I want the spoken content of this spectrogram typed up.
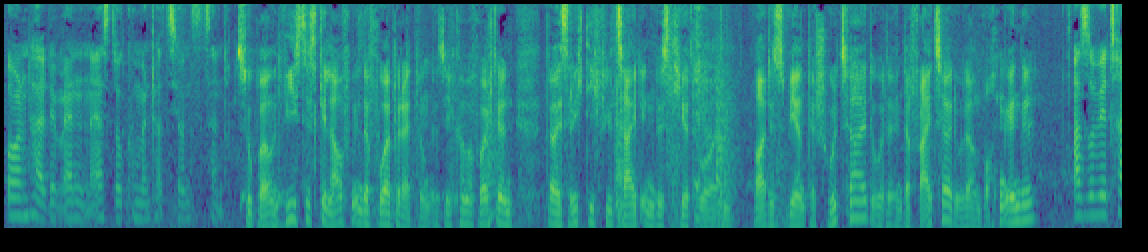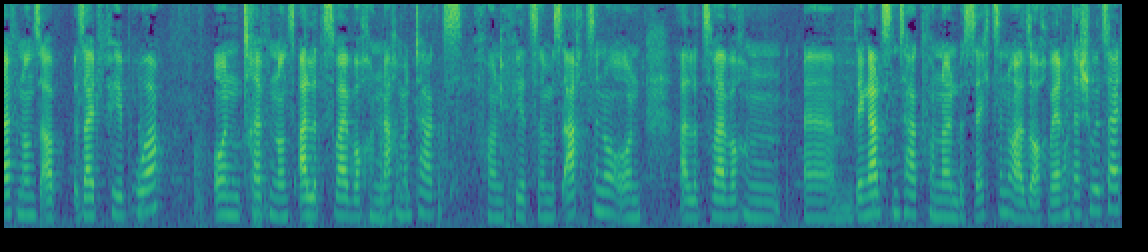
und halt dem NS-Dokumentationszentrum. Super. Und wie ist das gelaufen in der Vorbereitung? Also ich kann mir vorstellen, da ist richtig viel Zeit investiert worden. War das während der Schulzeit oder in der Freizeit oder am Wochenende? Also wir treffen uns ab seit Februar und treffen uns alle zwei Wochen nachmittags von 14 bis 18 Uhr und alle zwei Wochen ähm, den ganzen Tag von 9 bis 16 Uhr, also auch während der Schulzeit.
